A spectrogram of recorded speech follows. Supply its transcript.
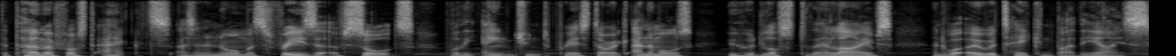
The permafrost acts as an enormous freezer of sorts for the ancient prehistoric animals who had lost their lives and were overtaken by the ice,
